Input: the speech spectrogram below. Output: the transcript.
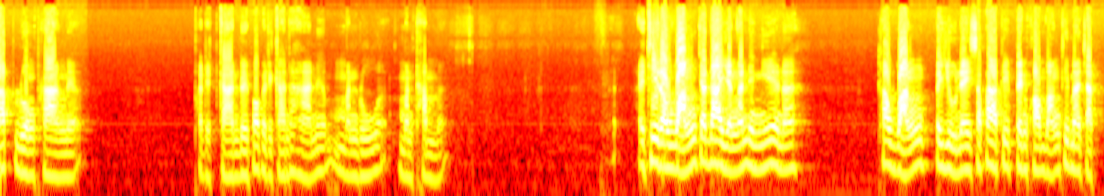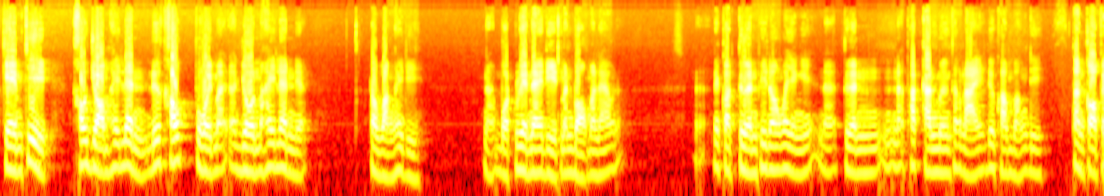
รับลวงพรางเนี่ยเผด็จการโดยเฉพาะเผด็จการทหารเนี่ยมันรู้มันทำไอ้ที่เราหวังจะได้อย่างนั้นอย่างนี้นะถ้าหวังไปอยู่ในสภาพที่เป็นความหวังที่มาจากเกมที่เขายอมให้เล่น หรือเขาโปรยมาโยนมาให้เล่นเนี่ยระวังให้ดีนะบทเรียนในอดีตมันบอกมาแล้วนะนี่ก็เตือนพี่น้องว่าอย่างนี้นะเตือนนะพรรคการเมืองทั้งหลายด้วยความหวังดี ท่านก็ไป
